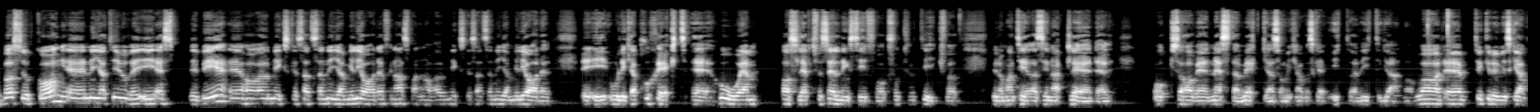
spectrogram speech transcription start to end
börsuppgång, eh, nya turer i SBB. Eh, Harald Mix ska satsa nya miljarder. Finansmannen Harald Mix ska satsa nya miljarder eh, i olika projekt. Eh, H&M har släppt försäljningssiffror och får kritik för hur de hanterar sina kläder. Och så har vi nästa vecka som vi kanske ska yttra lite grann om. Vad eh, tycker du vi ska...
